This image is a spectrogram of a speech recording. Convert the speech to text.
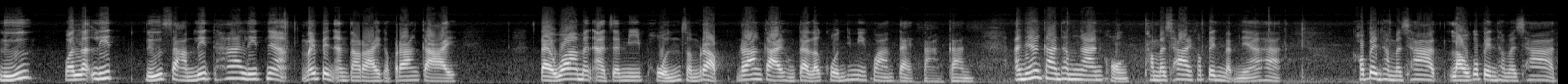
หรือวันละลิตร หรือ 3 ลิตร 5 ลิตรเนี่ยไม่เป็นอันตรายกับร่างกาย แต่ว่ามันอาจจะมีผลสำหรับร่างกายของแต่ละคนที่มีความแตกต่างกัน อันนี้การทำงานของธรรมชาติเขาเป็นแบบนี้ค่ะเขาเป็นธรรมชาติเราก็เป็นธรรมชาติ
